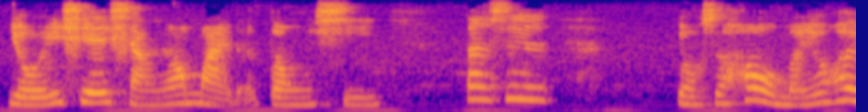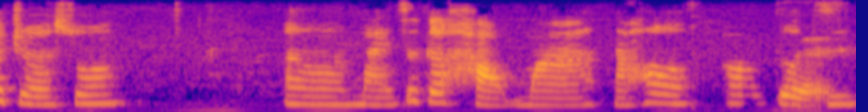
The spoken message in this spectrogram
有一些想要买的东西，但是有时候我们又会觉得说，嗯，买这个好吗？然后，我值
